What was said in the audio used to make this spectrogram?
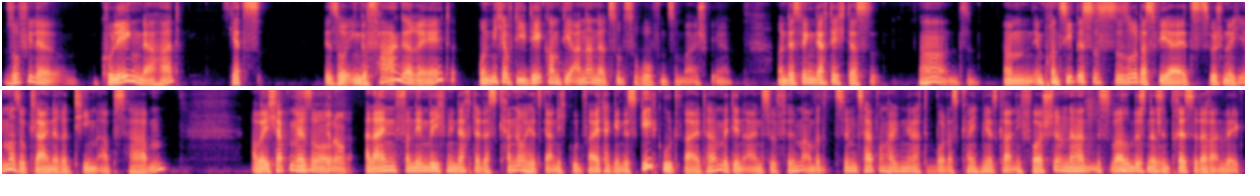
so viele Kollegen da hat, jetzt so in Gefahr gerät und nicht auf die Idee kommt, die anderen dazu zu rufen, zum Beispiel. Und deswegen dachte ich, dass äh, ähm, im Prinzip ist es so, dass wir jetzt zwischendurch immer so kleinere Team-Ups haben. Aber ich habe mir Mhm, so, genau. allein von dem, wie ich mir dachte, das kann doch jetzt gar nicht gut weitergehen. Es geht gut weiter mit den Einzelfilmen, aber zu dem Zeitpunkt habe ich mir gedacht, boah, das kann ich mir jetzt gerade nicht vorstellen. Und ist- war so ein bisschen das Interesse daran weg.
